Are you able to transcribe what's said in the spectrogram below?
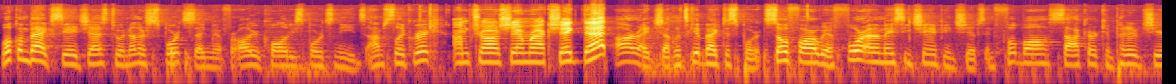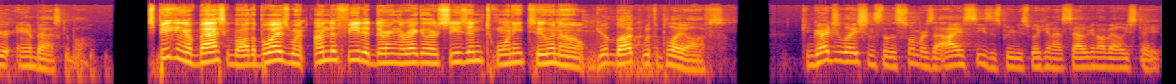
Welcome back, CHS, to another sports segment for all your quality sports needs. I'm Slick Rick. I'm Charles Shamrock. Shake that. All right, Chuck, let's get back to sports. So far, we have four MMAC championships in football, soccer, competitive cheer, and basketball. Speaking of basketball, the boys went undefeated during the regular season, 22 and oh. 0. Good luck with the playoffs. Congratulations to the swimmers at ISCs this previous weekend at Saginaw Valley State.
